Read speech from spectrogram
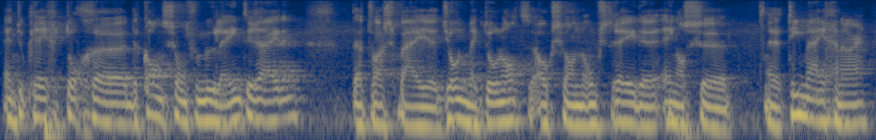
En toen kreeg ik toch de kans om Formule 1 te rijden. Dat was bij John McDonald, ook zo'n omstreden Engelse teameigenaar.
